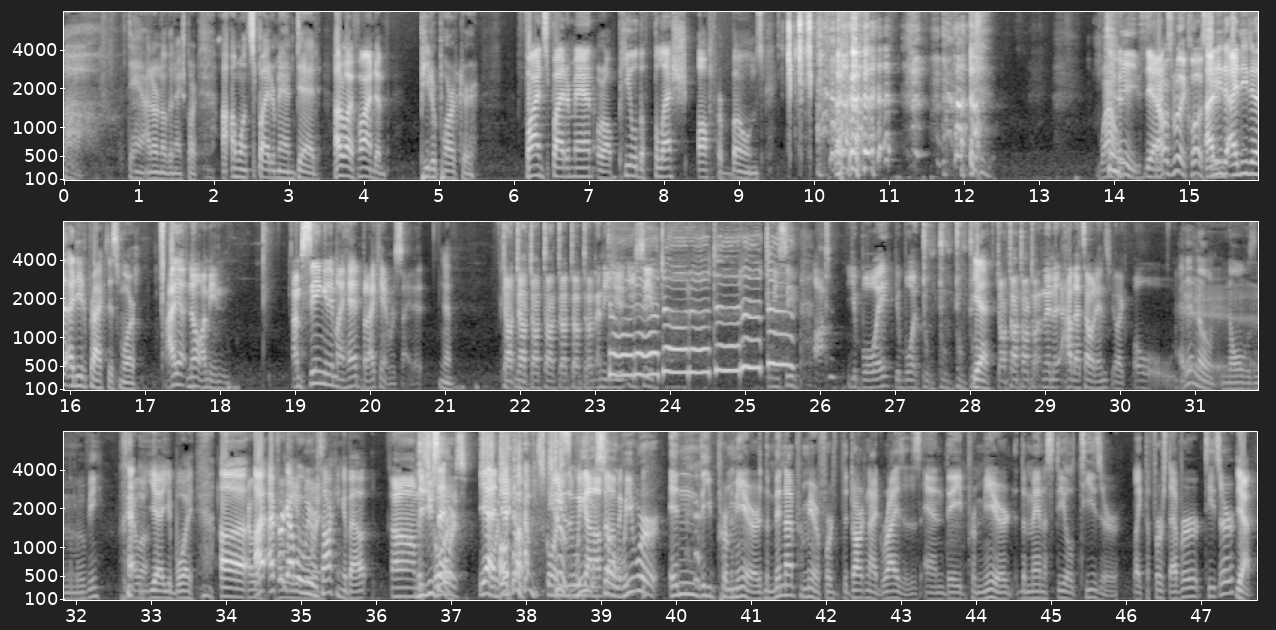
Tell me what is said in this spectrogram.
Oh, damn! I don't know the next part. I, I want Spider-Man dead. How do I find him? Peter Parker. Find Spider-Man, or I'll peel the flesh off her bones. wow, Jeez. Yeah. that was really close. I dude. need. I need to. I need to practice more. I uh, no, I mean, I'm seeing it in my head, but I can't recite it. Yeah. Dun, dun, dun, dun, dun, dun, dun. And you, you, you see, you see uh, your boy, your boy. Dun, dun, dun, dun, Yeah. Dun, dun, dun, dun, and then how that's how it ends. You're like, oh. I didn't know Noel was in the movie. Hella. yeah, your boy. Uh, Hello- I, I hello, forgot your what we were boy. talking about. Um, Did you scores. say? Yeah, Scores. yeah. Scores. Jesus, we, got off so topic. we were in the premiere, the midnight premiere for The Dark Knight Rises, and they premiered the Man of Steel teaser, like the first ever teaser. yeah.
